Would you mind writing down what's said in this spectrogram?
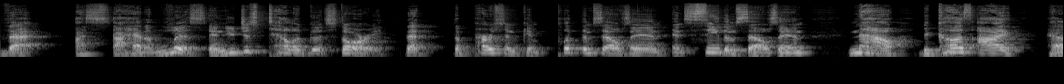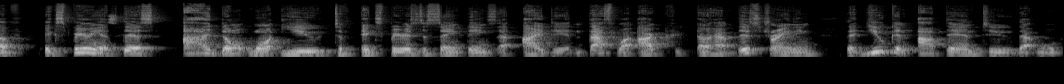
that I, I had a list, and you just tell a good story that the person can put themselves in and see themselves in. Now, because I have experienced this, I don't want you to experience the same things that I did. And that's why I uh, have this training that you can opt into that will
